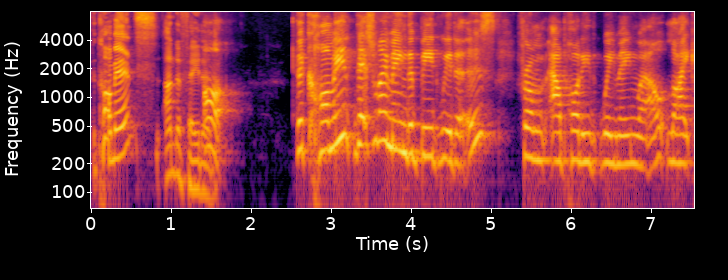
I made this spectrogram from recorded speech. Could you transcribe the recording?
the comments, undefeated. Oh, the comment, that's what I mean. The bedwetters from our potty, we mean well, like,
